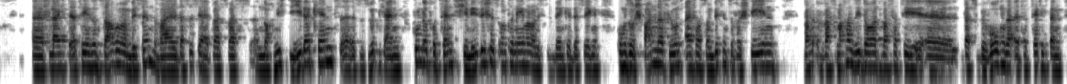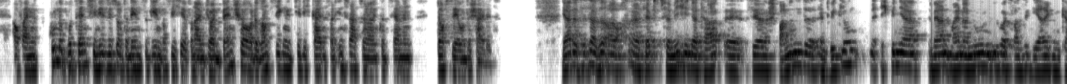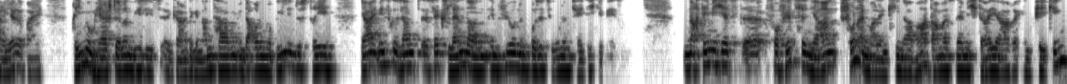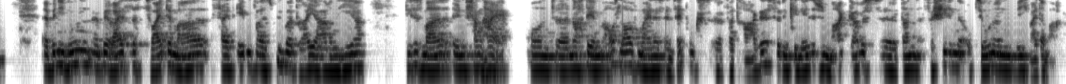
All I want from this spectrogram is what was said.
Äh, vielleicht erzählen Sie uns darüber ein bisschen, weil das ist ja etwas, was noch nicht jeder kennt. Äh, es ist wirklich ein 100% chinesisches Unternehmen und ich denke deswegen umso spannender für uns einfach so ein bisschen zu verstehen, was, was machen Sie dort, was hat Sie äh, dazu bewogen, äh, tatsächlich dann auf ein 100% chinesisches Unternehmen zu gehen, was sich von einem Joint Venture oder sonstigen Tätigkeiten von internationalen Konzernen doch sehr unterscheidet. Ja, das ist also auch äh, selbst für mich in der Tat äh, sehr spannende Entwicklung. Ich bin ja während meiner nun über 20-jährigen Karriere bei Premium-Herstellern, wie Sie es äh, gerade genannt haben, in der Automobilindustrie, ja in insgesamt sechs Ländern in führenden Positionen tätig gewesen. Nachdem ich jetzt äh, vor 14 Jahren schon einmal in China war, damals nämlich drei Jahre in Peking, äh, bin ich nun äh, bereits das zweite Mal seit ebenfalls über drei Jahren hier dieses Mal in Shanghai. Und äh, nach dem Auslauf meines Entsendungsvertrages für den chinesischen Markt gab es äh, dann verschiedene Optionen, wie ich weitermache.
